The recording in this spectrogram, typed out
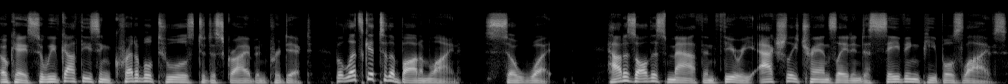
Okay, so we've got these incredible tools to describe and predict, but let's get to the bottom line. So what? How does all this math and theory actually translate into saving people's lives?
